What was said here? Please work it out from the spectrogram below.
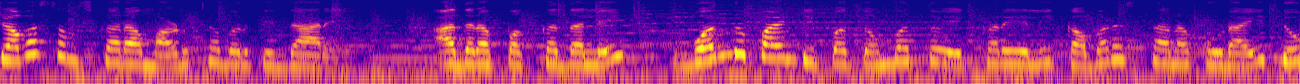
ಶವ ಸಂಸ್ಕಾರ ಮಾಡುತ್ತಾ ಬರುತ್ತಿದ್ದಾರೆ. ಅದರ ಪಕ್ಕದಲ್ಲೇ ಒಂದು ಪಾಯಿಂಟ್ ಇಪ್ಪತ್ತೊಂಬತ್ತು ಎಕರೆಯಲ್ಲಿ ಕಬರಸ್ಥಾನ ಕೂಡ ಇದ್ದು,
